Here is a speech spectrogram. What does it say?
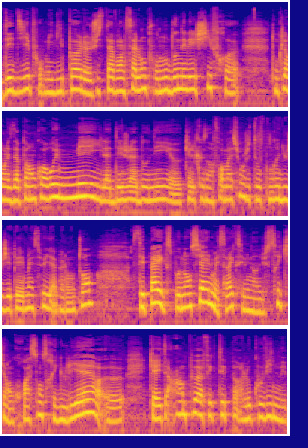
dédiée pour Millipol euh, juste avant le salon pour nous donner les chiffres. Donc là, on ne les a pas encore eus, mais il a déjà donné quelques informations. J'étais au congrès du GPMSE il n'y a pas longtemps. C'est pas exponentiel, mais c'est vrai que c'est une industrie qui est en croissance régulière, qui a été un peu affectée par le Covid, mais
